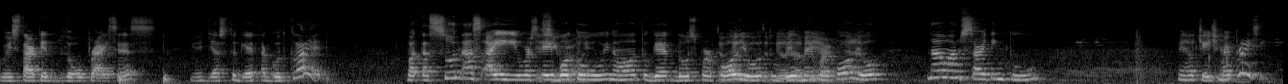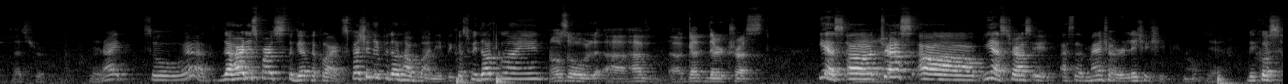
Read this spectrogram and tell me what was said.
we started low prices you know, just to get a good client. But as soon as I was able to, you know, to get those portfolio, to to build build, my portfolio, now I'm starting to, you know, change my pricing, That's true. Yeah. right? So yeah, the hardest part is to get the client, especially if you don't have money, because without client, Also, uh, have uh, get their trust. Yes, uh, Yeah. trust, uh, yes, trust, is, as I mentioned, relationship, you know. Yeah. because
